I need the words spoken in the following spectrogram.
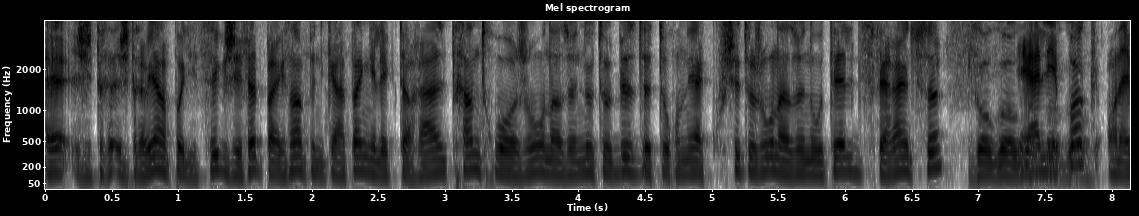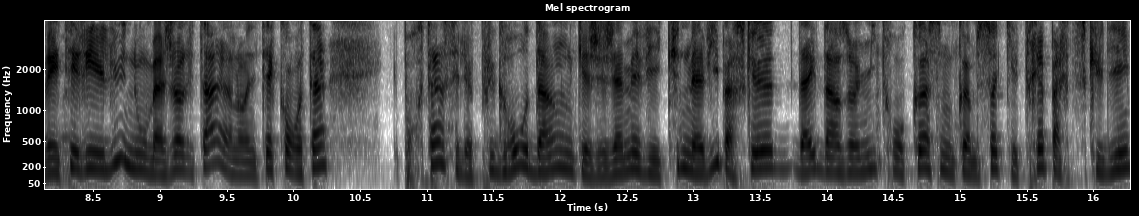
Euh, j'ai travaillé en politique. J'ai fait, par exemple, une campagne électorale, 33 jours dans un autobus de tournée, à coucher toujours dans un hôtel différent et tout ça. Go, go, et à l'époque, on avait été réélus, nous, majoritaires. On était contents. Pourtant, c'est le plus gros down que j'ai jamais vécu de ma vie parce que d'être dans un microcosme comme ça qui est très particulier,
